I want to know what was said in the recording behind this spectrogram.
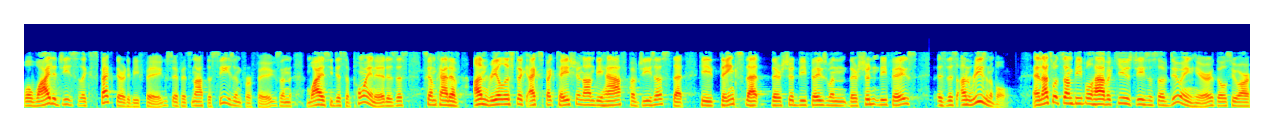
well, why did Jesus expect there to be figs if it's not the season for figs? And why is he disappointed? Is this some kind of unrealistic expectation on behalf of Jesus that he thinks that there should be figs when there shouldn't be figs? Is this unreasonable? And that's what some people have accused Jesus of doing here. Those who are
